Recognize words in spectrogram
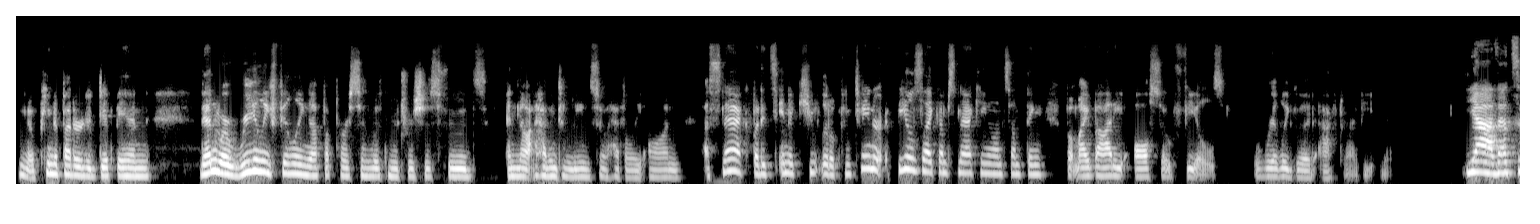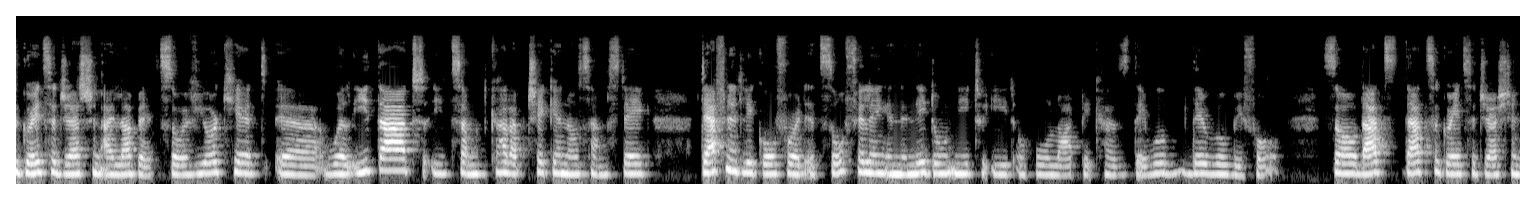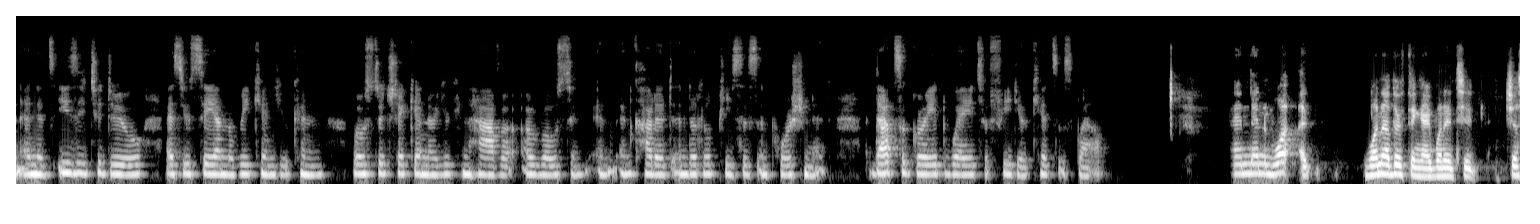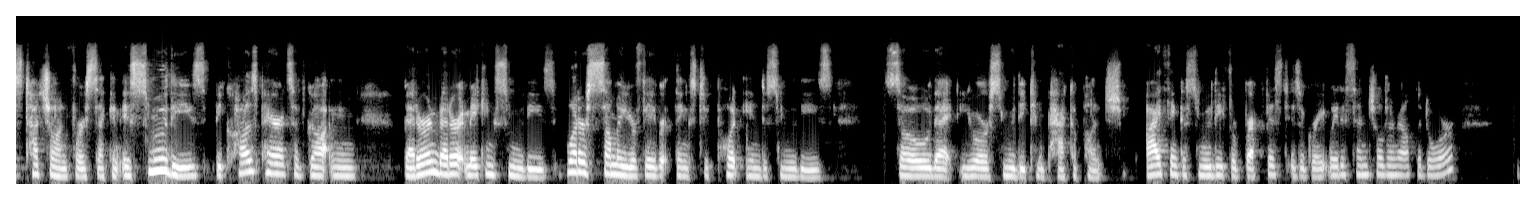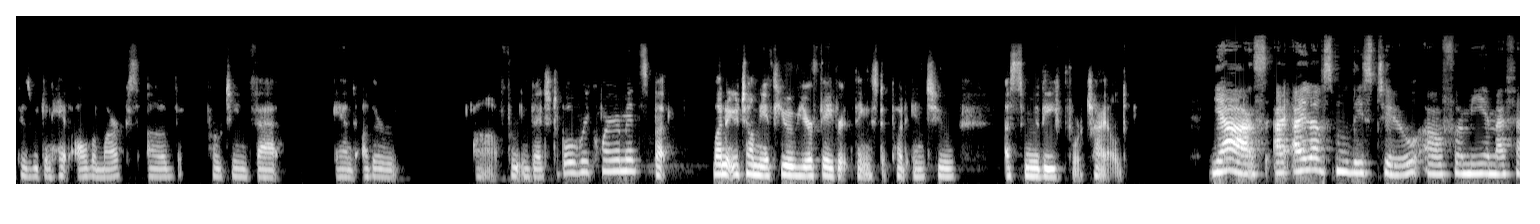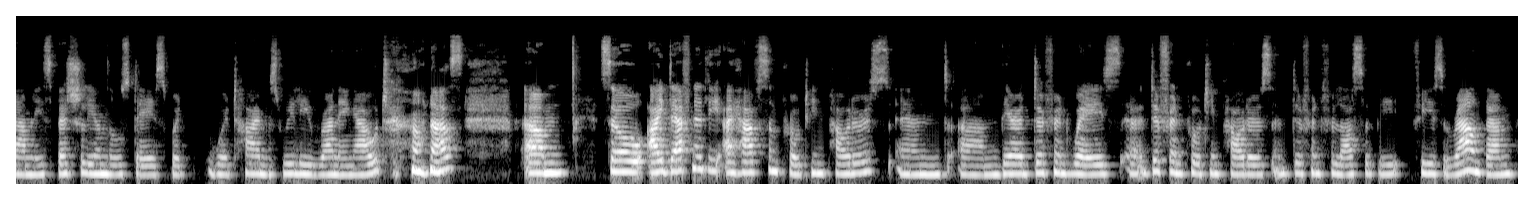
you know peanut butter to dip in then we're really filling up a person with nutritious foods and not having to lean so heavily on a snack but it's in a cute little container it feels like i'm snacking on something but my body also feels really good after i've eaten it yeah, that's a great suggestion. I love it. So if your kid uh, will eat that, eat some cut up chicken or some steak, definitely go for it. It's so filling, and then they don't need to eat a whole lot because they will they will be full. So that's that's a great suggestion, and it's easy to do. As you say, on the weekend, you can roast a chicken, or you can have a, a roast and, and, and cut it in little pieces and portion it. That's a great way to feed your kids as well. And then what? Uh, one other thing I wanted to just touch on for a second is smoothies. Because parents have gotten better and better at making smoothies, what are some of your favorite things to put into smoothies so that your smoothie can pack a punch? I think a smoothie for breakfast is a great way to send children out the door. because we can hit all the marks of protein, fat, and other uh, fruit and vegetable requirements. But why don't you tell me a few of your favorite things to put into a smoothie for child? Yes, I, I love smoothies too. Uh, for me and my family, especially on those days where where time is really running out on us. Um, so I definitely I have some protein powders, and um, there are different ways, uh, different protein powders, and different philosophies around them.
